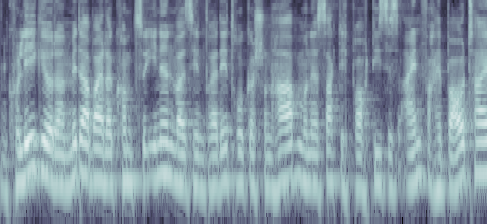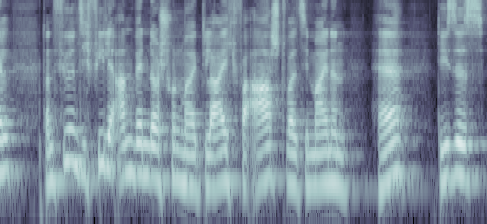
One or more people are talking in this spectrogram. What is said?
ein Kollege oder ein Mitarbeiter kommt zu Ihnen, weil Sie einen 3D-Drucker schon haben und er sagt, ich brauche dieses einfache Bauteil, dann fühlen sich viele Anwender schon mal gleich verarscht, weil sie meinen, hä, dieses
